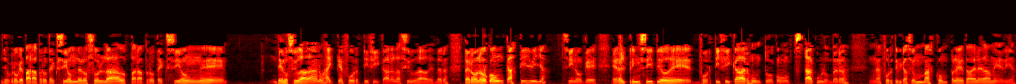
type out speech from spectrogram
yo creo que para protección de los soldados, para protección eh, de los ciudadanos hay que fortificar a las ciudades, ¿verdad? Pero no con un castillo y ya, sino que era el principio de fortificar junto con obstáculos, ¿verdad? Una fortificación más completa de la Edad Media.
